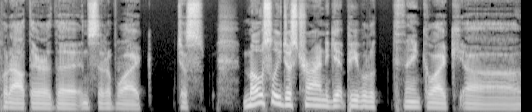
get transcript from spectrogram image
put out there the instead of like just mostly just trying to get people to think like uh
